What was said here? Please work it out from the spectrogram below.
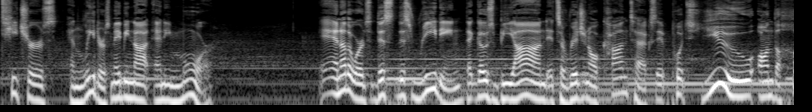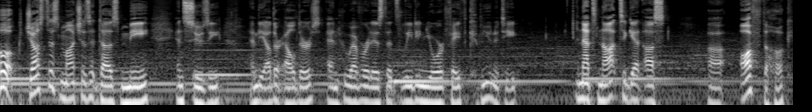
teachers and leaders. Maybe not anymore. In other words, this this reading that goes beyond its original context, it puts you on the hook just as much as it does me and Susie and the other elders and whoever it is that's leading your faith community. And that's not to get us uh, off the hook;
